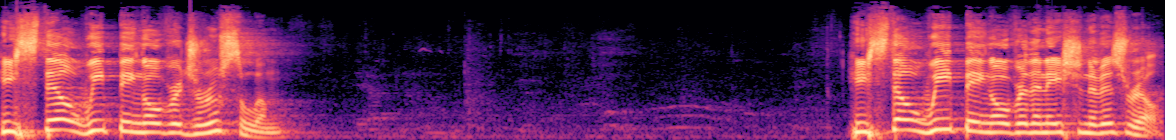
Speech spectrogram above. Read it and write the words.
He's still weeping over Jerusalem. He's still weeping over the nation of Israel.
